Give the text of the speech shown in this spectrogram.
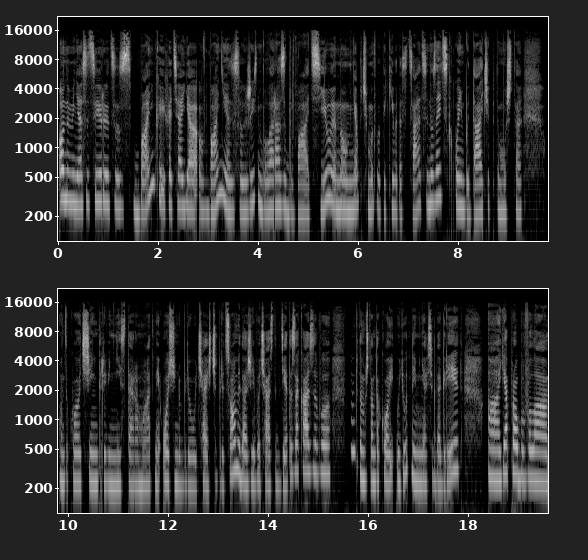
он у меня ассоциируется с банькой, хотя я в бане за свою жизнь была раза два от силы, но у меня почему-то вот такие вот ассоциации. Ну, знаете, с какой-нибудь дачи, потому что он такой очень травянистый, ароматный. Очень люблю чай с чабрецом, и даже его часто где-то заказываю, ну, потому что он такой уютный, меня всегда греет. А, я пробовала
